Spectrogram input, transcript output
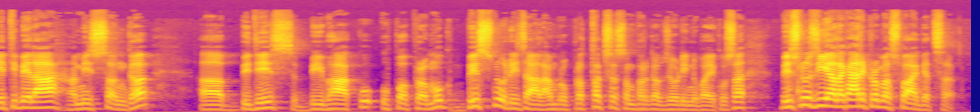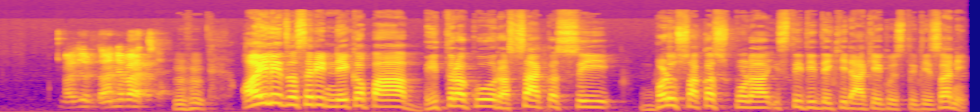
यति बेला हामीसँग विदेश विभागको उपप्रमुख विष्णु रिजाल हाम्रो प्रत्यक्ष सम्पर्क जोडिनु भएको छ। विष्णुजी यहाँलाई कार्यक्रममा स्वागत छ। हजुर धन्यवाद छ। अहिले जसरी नेकपा भित्रको रस्साकस्सी बडो सकसपूर्ण स्थिति देखिराखेको स्थिति छ नि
